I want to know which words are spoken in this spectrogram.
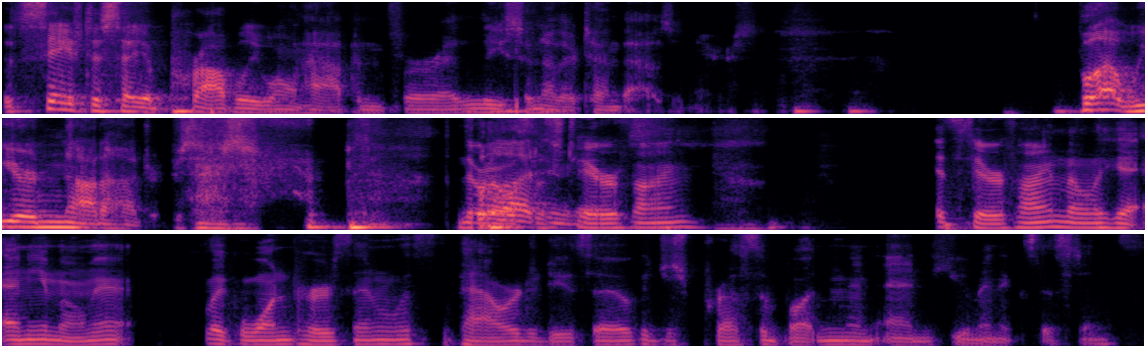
it's safe to say it probably won't happen for at least another 10,000 years but we are not 100% sure. Know what else is terrifying? It's terrifying that like at any moment, like one person with the power to do so could just press a button and end human existence.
